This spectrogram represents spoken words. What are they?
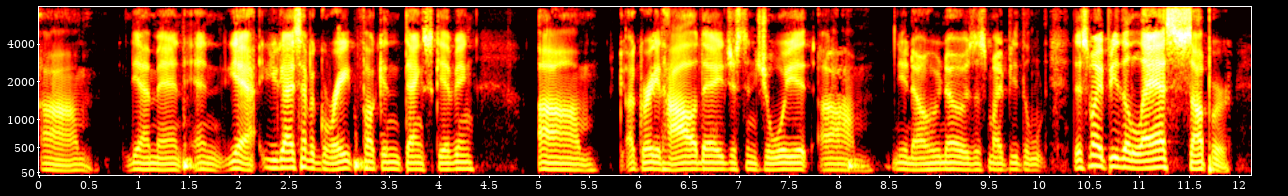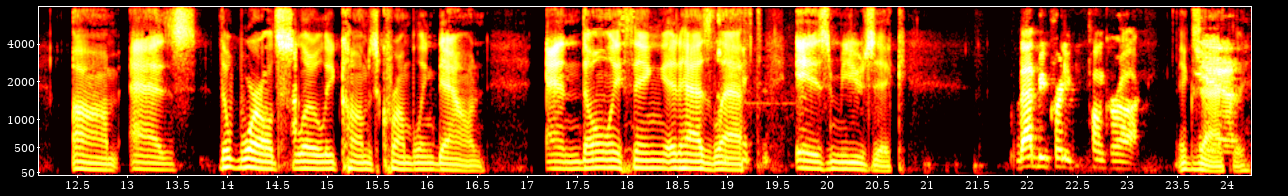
Um, yeah, man, and yeah, you guys have a great fucking Thanksgiving, um, a great holiday. Just enjoy it. Um, you know, who knows? This might be the this might be the last supper, um, as the world slowly comes crumbling down, and the only thing it has left is music. That'd be pretty punk rock. Exactly.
